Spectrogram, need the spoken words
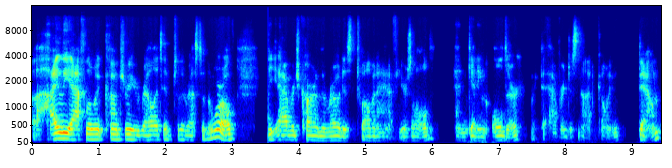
a highly affluent country relative to the rest of the world, the average car on the road is 12 and a half years old and getting older. Like the average is not going down.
